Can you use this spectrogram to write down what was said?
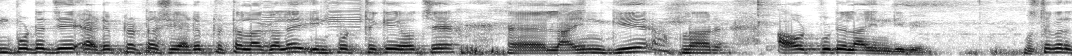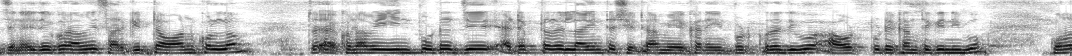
ইনপুটের যে অ্যাডাপ্টারটা সেই অ্যাডাপ্টারটা লাগালে ইনপুট থেকে হচ্ছে লাইন গিয়ে আপনার আউটপুটে লাইন দিবে। বুঝতে পেরেছেন? এই দেখুন, আমি সার্কিটটা অন করলাম। তো এখন আমি ইনপুটের যে অ্যাডাপ্টারের লাইনটা সেটা আমি এখানে ইনপুট করে দিব আউটপুট এখান থেকে নিব। কোনো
